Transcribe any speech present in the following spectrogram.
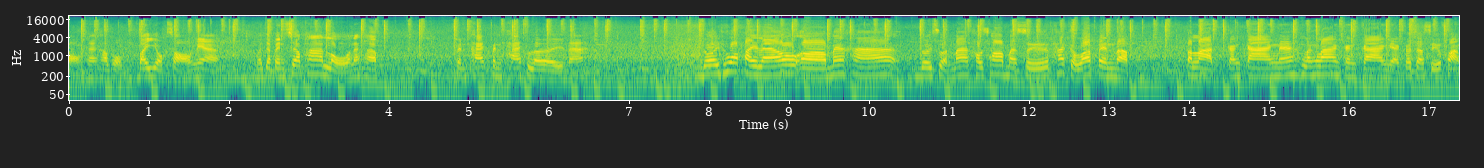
2นะครับผมใบหยก2เนี่ยมันจะเป็นเสื้อผ้าโหลนะครับ เป็นแพ็คเป็นแพ็คเลยนะ โดยทั่วไปแล้วแม่ค้าโดยส่วนมากเขาชอบมาซื้อ ถ้าเกิดว่าเป็นแบบตลาดกลางๆนะล่างๆกลางๆเนี่ยก็จะซื้อฝั่ง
